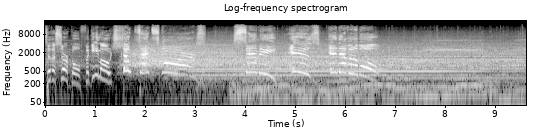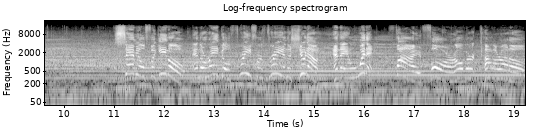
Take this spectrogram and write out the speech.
to the circle. Fagemo shoots and scores! Samuel and the Reign go three for three in the shootout, and they win it 5 4 over Colorado.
